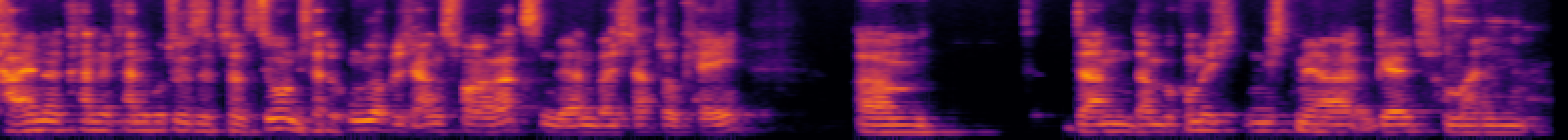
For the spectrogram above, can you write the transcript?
keine, keine, keine gute Situation. Ich hatte unglaublich Angst vor Erwachsenwerden, weil ich dachte, okay, ähm, dann, dann bekomme ich nicht mehr Geld von meinen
